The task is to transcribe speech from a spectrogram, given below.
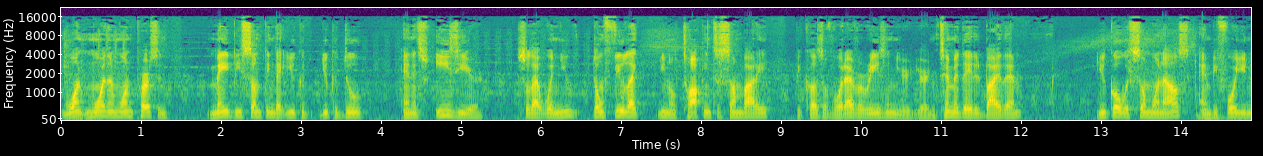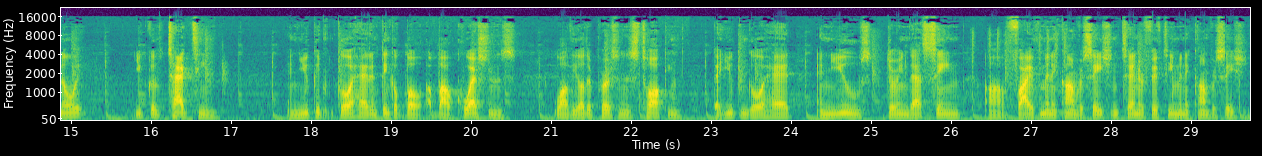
one more than one person may be something that you could you could do and it's easier so that when you don't feel like you know talking to somebody because of whatever reason you're you're intimidated by them you go with someone else and before you know it you could tag team. And you could go ahead and think about about questions while the other person is talking that you can go ahead and use during that same uh, five minute conversation 10 or 15 minute conversation.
